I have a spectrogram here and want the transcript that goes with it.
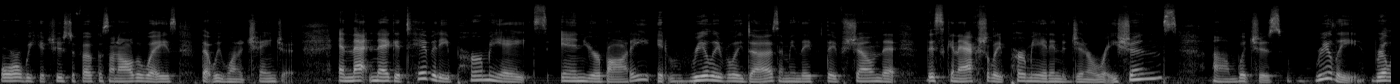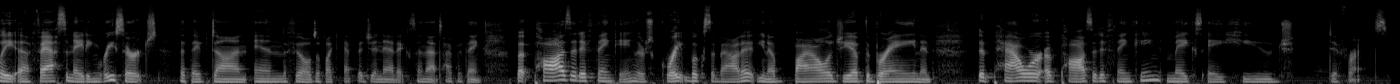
or we could choose to focus on all the ways that we want to change it. And that negativity permeates in your body. It really, really does. I mean, they've, they've shown that this can actually permeate into generations, um, which is really, really a fascinating research that they've done in the field of like epigenetics and that type of thing. But positive thinking, there's great books about it, you know, biology of the brain and the power of positive thinking makes a huge difference.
